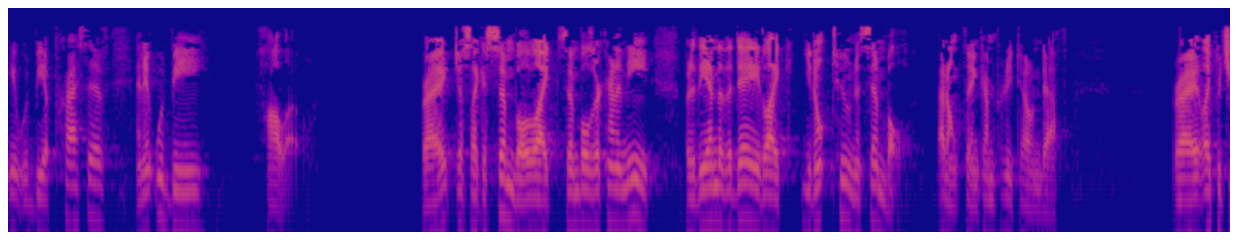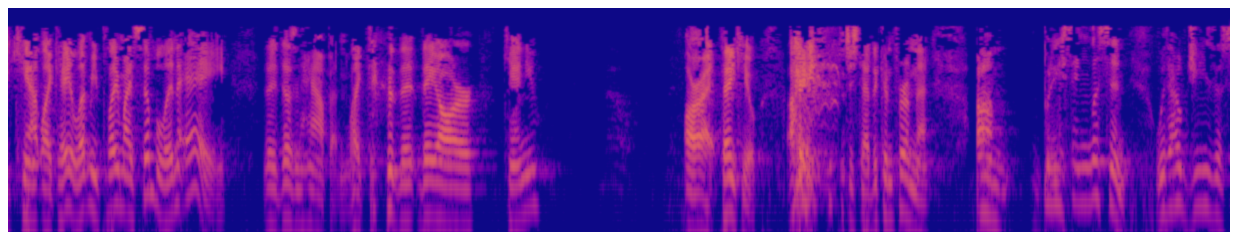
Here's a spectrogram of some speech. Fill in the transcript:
it would be oppressive, and it would be hollow. Right? Just like a cymbal, like cymbals are kind of neat, but at the end of the day, like you don't tune a cymbal. I don't think. I'm pretty tone deaf. Right? Like, but you can't like, hey, let me play my cymbal in A. It doesn't happen. Like they are, can you? All right, thank you. I just had to confirm that. Um, but he's saying, listen, without Jesus,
